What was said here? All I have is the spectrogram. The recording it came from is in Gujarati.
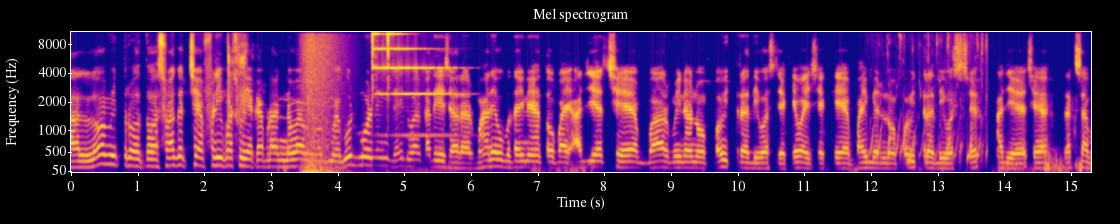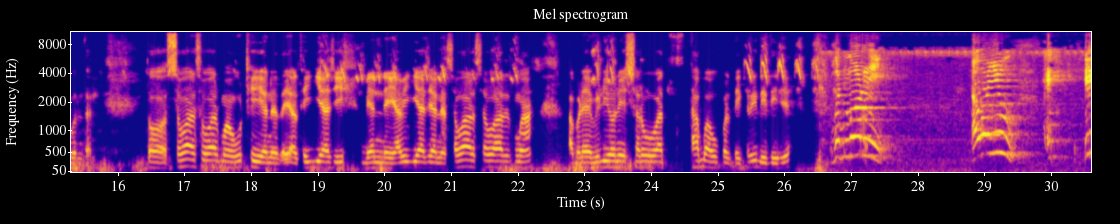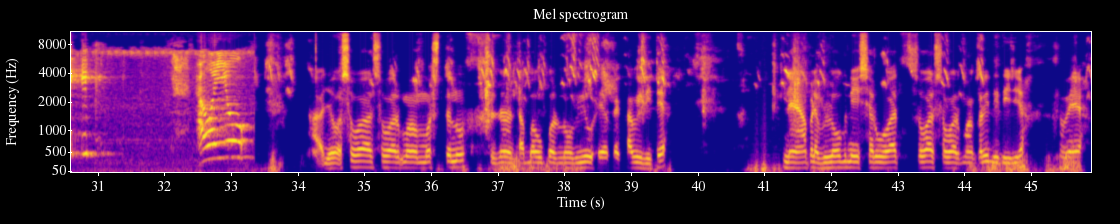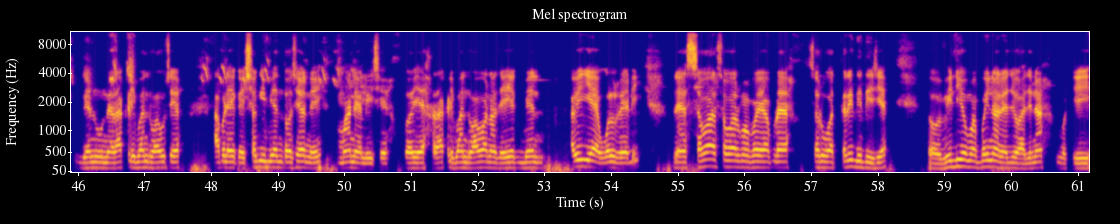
હાલો મિત્રો, તો સ્વાગત છે ફરી પાછું એક આપણા નવા વ્લોગમાં. ગુડ મોર્નિંગ જય દ્વારકાધીશ. હર હર મહાદેવ બધાને તો ભાઈ, આજે છે બાર મહિનાનો પવિત્ર દિવસ જે કહેવાય છે કે ભાઈ બહેનનો પવિત્ર દિવસ છે. આજે છે રક્ષાબંધન. તો સવાર સવારમાં ઉઠી અને તૈયાર થઈ ગયા છીએ. બેન ને આવી ગયા છે અને સવાર સવારમાં આપણે વિડીયોની શરૂઆત ધાબા ઉપરથી કરી દીધી છે. How are you? જો સવાર સવારમાં મસ્તનું ધાબા ઉપરનો વ્યૂ છે કંઈક આવી રીતે. ને આપણે વ્લોગની શરૂઆત સવાર સવારમાં કરી દીધી છે. હવે બેનુંને રાખડી બાંધવા આવશે. આપણે કંઈ સગી બેન તો છે નહીં, માનેલી છે. તો એ રાખડી બાંધવા આવવાના છે. એક બેન આવી ગયા ઓલરેડી ને સવાર સવારમાં ભાઈ આપણે શરૂઆત કરી દીધી છે. તો વિડીયોમાં બન્યા રહેજો આજના. બાકી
